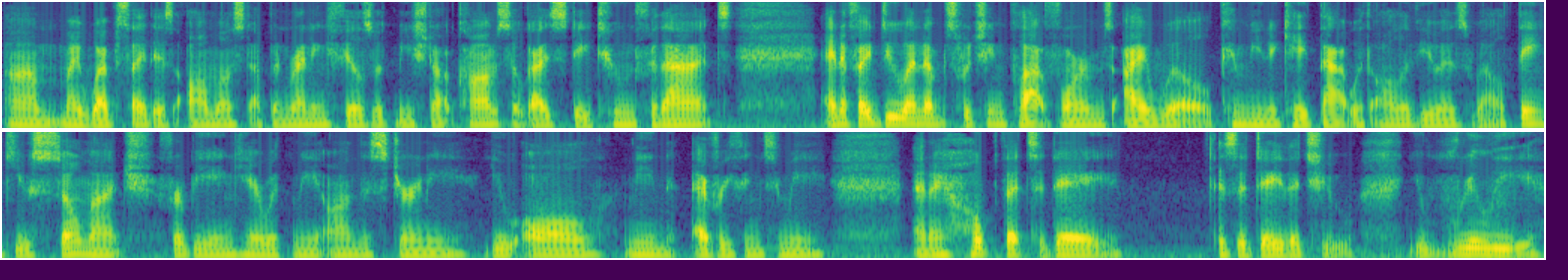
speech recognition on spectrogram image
um, my website is almost up and running, feelswithmish.com. So guys, stay tuned for that. And if I do end up switching platforms, I will communicate that with all of you as well. Thank you so much for being here with me on this journey. You all mean everything to me. And I hope that today is a day that you you really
